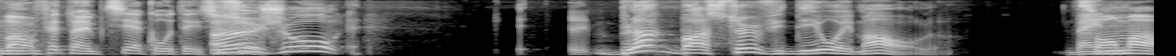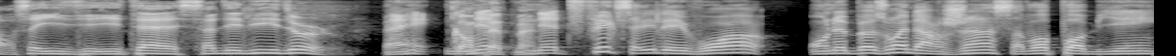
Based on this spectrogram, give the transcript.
va avoir Mhm. fait un petit à côté, Un sûr. jour, Blockbuster Vidéo est mort. là. Ben, Ils sont morts. Ça, ils, ils étaient, ça des leaders. Ben, Complètement. Net- Netflix, allez les voir. On a besoin d'argent, ça va pas bien.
